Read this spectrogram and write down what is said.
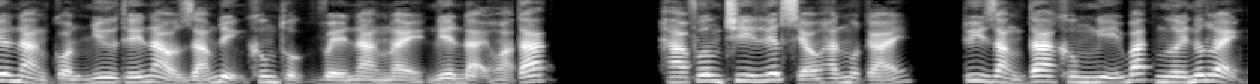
kia nàng còn như thế nào dám định không thuộc về nàng này niên đại hòa tác. Hà Phương Chi liếc xéo hắn một cái, tuy rằng ta không nghĩ bắt ngươi nước lạnh,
